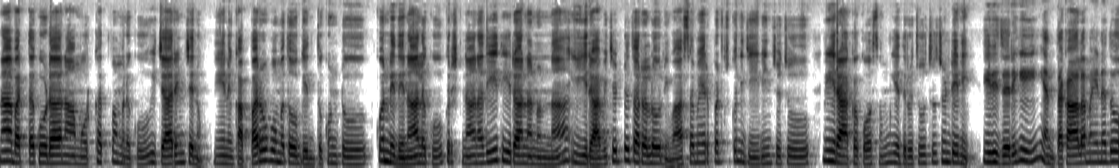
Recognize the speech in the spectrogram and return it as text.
నా భర్త కూడా నా మూర్ఖత్వమునకు విచారించెను. నేను కప్ప రూపముతో గెంతుకుంటూ కొన్ని దినాలకు కృష్ణానదీ తీరాననున్న ఈ రావి చెట్టు త్వరలో నివాసం ఏర్పరచుకుని జీవించుచు మీ రాక కోసం ఎదురు చూచుచుంటిని ఇది జరిగి ఎంతకాలమైనదో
